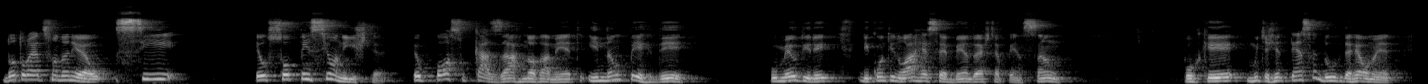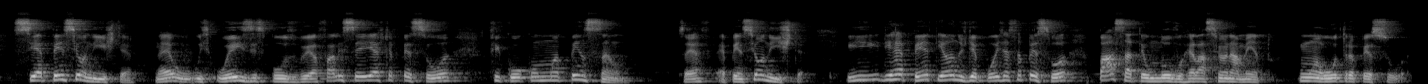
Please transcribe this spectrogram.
doutor Edson Daniel, se eu sou pensionista, eu posso casar novamente e não perder o meu direito de continuar recebendo esta pensão? Porque muita gente tem essa dúvida realmente. Se é pensionista, né, o, o ex-esposo veio a falecer e esta pessoa ficou com uma pensão, certo? É pensionista. E de repente, anos depois, essa pessoa passa a ter um novo relacionamento com uma outra pessoa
